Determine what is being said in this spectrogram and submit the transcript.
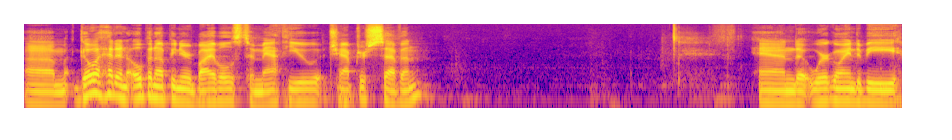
Um, go ahead and open up in your Bibles to Matthew chapter 7. And we're going to be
